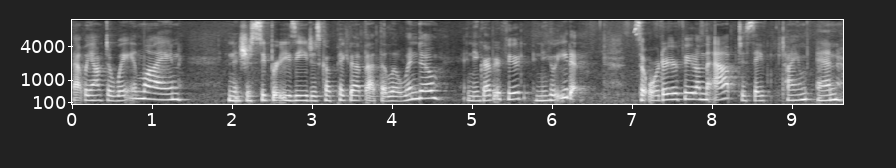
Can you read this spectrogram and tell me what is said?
That way you don't have to wait in line and it's just super easy. You just go pick it up at the little window and you grab your food and you go eat it. So order your food on the app to save time and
